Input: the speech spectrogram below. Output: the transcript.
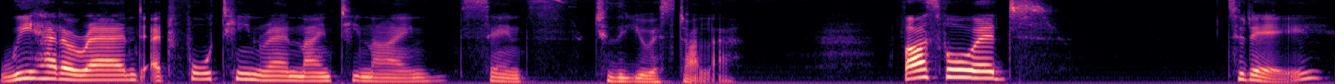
we had a rand at 14 rand 99 cents to the US dollar. Fast forward today,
